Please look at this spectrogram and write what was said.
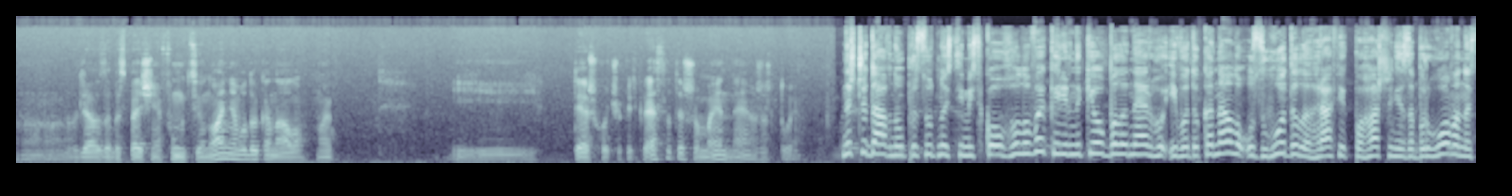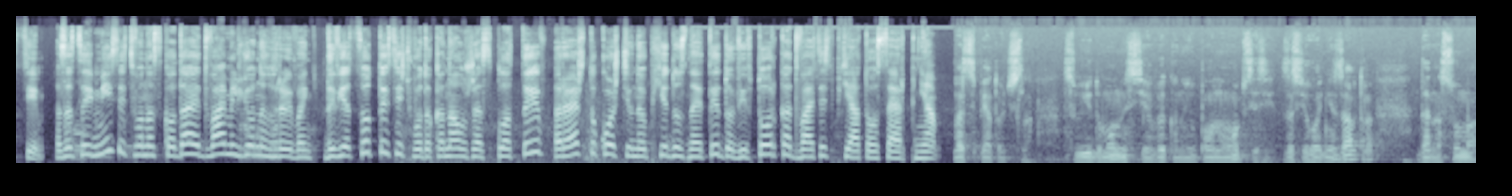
е, для забезпечення функціонування водоканалу. Ну, І теж хочу підкреслити, що ми не жартуємо. Нещодавно у присутності міського голови керівники обленерго і водоканалу узгодили графік погашення заборгованості. За цей місяць вона складає 2 мільйони гривень. 900 тисяч водоканал вже сплатив. Решту коштів необхідно знайти до вівторка, 25 серпня. 25 числа. Свої домовленості я виконую у повному обсязі. За сьогодні-завтра дана сума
